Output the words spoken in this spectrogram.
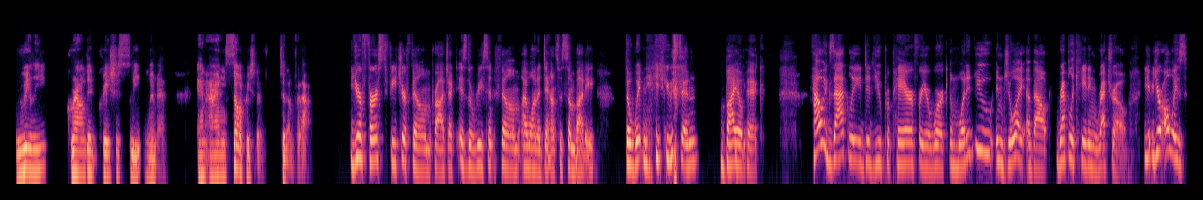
really grounded, gracious, sweet women. And I'm so appreciative to them for that. Your first feature film project is the recent film, I Want to Dance with Somebody, the Whitney Houston biopic how exactly did you prepare for your work and what did you enjoy about replicating retro? You're always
